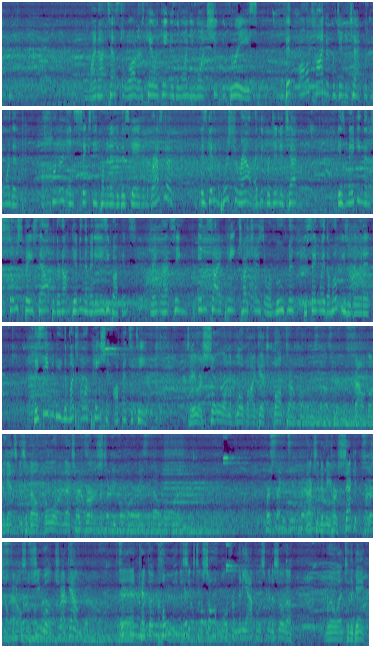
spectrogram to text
Why not test the waters? Cayla King is the one you want shooting threes. Fifth all time at Virginia Tech with more than 160 coming into this game. And Nebraska is getting pushed around. I think Virginia Tech is making them so spaced out, but they're not giving them any easy buckets. Right? We're not seeing inside paint touches or movement the same way the Hokies are doing it. They seem to be the much more patient offensive team. Taylor Soule on the blow by gets bumped. Foul going against Isabelle Bourne. That's her first. 34, Isabelle Bourne. Her second team foul. Actually, going to be her second personal foul, so she will check out. And Kendall Coley, the 6'2 sophomore from Minneapolis, Minnesota, will enter the game.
